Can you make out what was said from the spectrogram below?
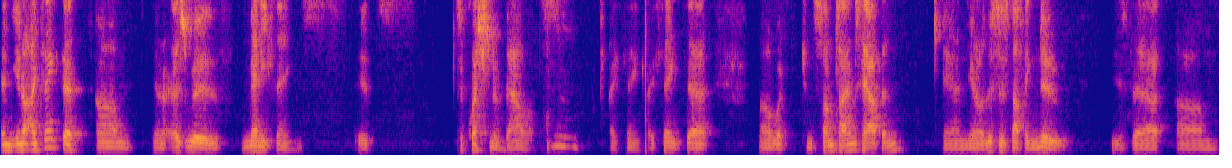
and you know I think that um, you know as with many things, it's it's a question of balance. Mm. I think I think that uh, what can sometimes happen, and you know this is nothing new, is that um,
